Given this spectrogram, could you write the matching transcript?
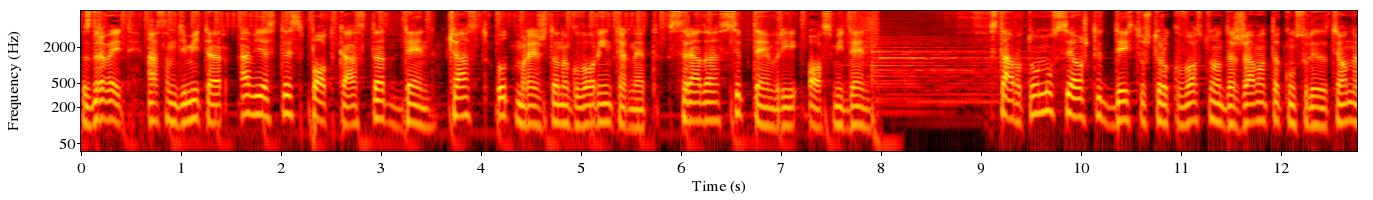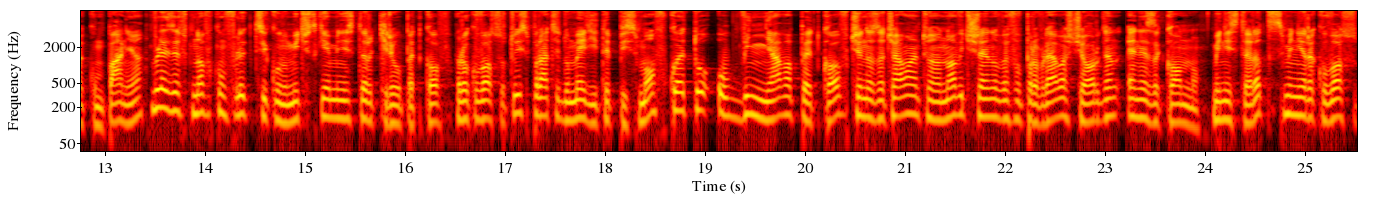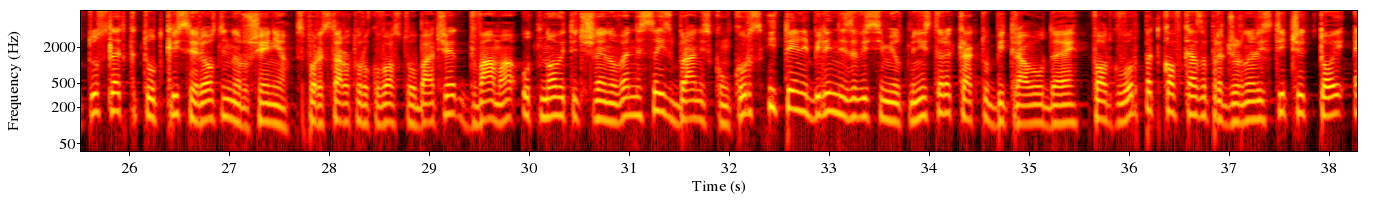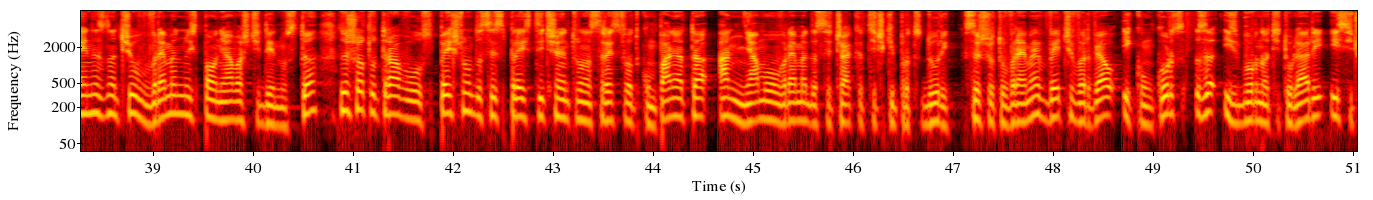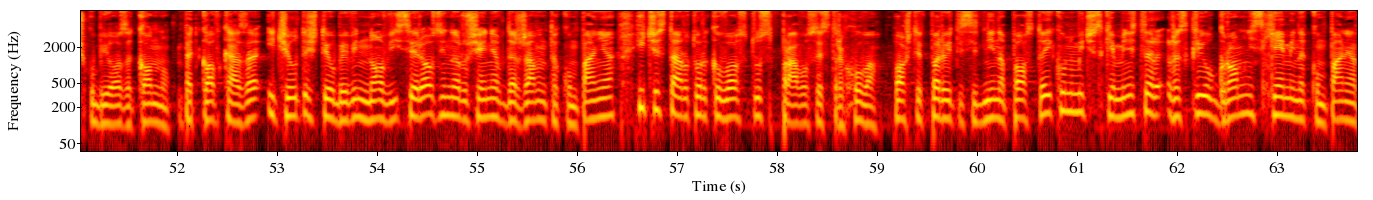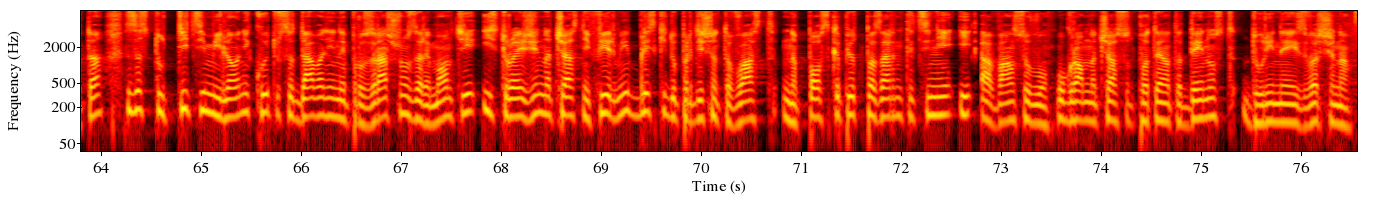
Здравейте, аз съм Димитър, а вие сте с подкаста ДЕН, част от мрежата на Говори Интернет. Сряда, септември, 8 ден. Старото, но все още действащо ръководство на Държавната консолидационна компания влезе в нов конфликт с економическия министр Кирил Петков. Ръководството изпрати до медиите писмо, в което обвинява Петков, че назначаването на нови членове в управляващия орган е незаконно. Министърът смени ръководството след като откри сериозни нарушения. Според старото ръководство обаче, двама от новите членове не са избрани с конкурс и те не били независими от министъра, както би трябвало да е. В отговор Петков каза пред журналисти, че той е назначил временно изпълняващи дейността, защото трябва успешно да се спре изтичането на средства от компанията, а нямало време да се чакат всички процедури. В същото време вече вървял и конкурс за избор на титуляри и всичко било законно. Петков каза и че утре ще обяви нови сериозни нарушения в държавната компания и че старото ръководство справо се страхува. Още в първите си дни на поста економическия министр разкри огромни схеми на компанията за стотици милиони, които са давани непрозрачно за ремонти и строежи на частни фирми, близки до предишната власт, на по-скъпи от пазарните цени и авансово. Огромна част от платената дейност дори не е извършена.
